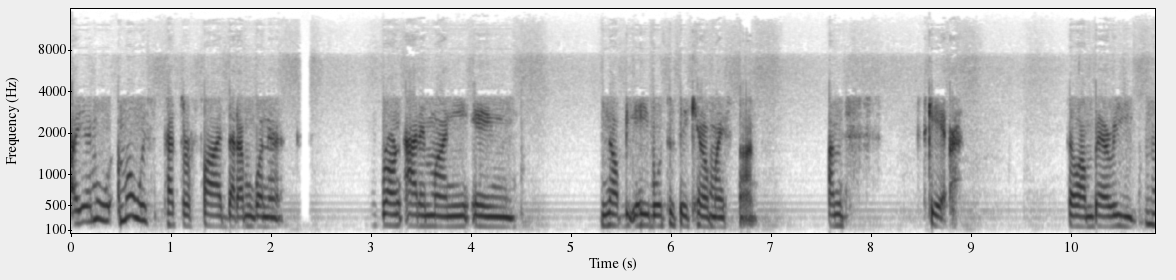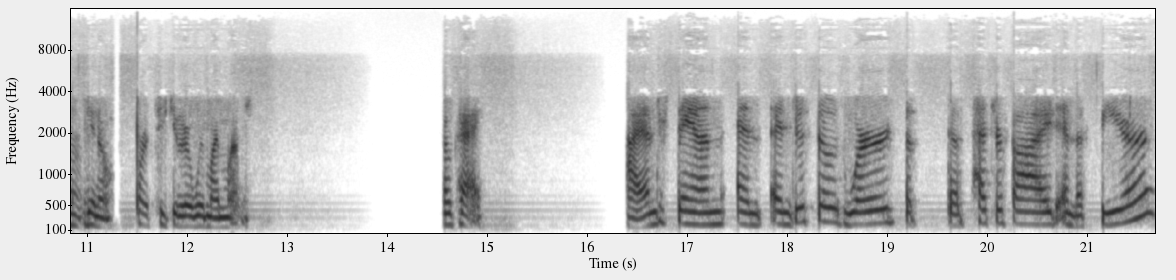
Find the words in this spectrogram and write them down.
I am I'm always petrified that I'm gonna run out of money and not be able to take care of my son. I'm scared, so I'm very you know particular with my money. Okay. I understand. And and just those words, the, the petrified and the fear,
